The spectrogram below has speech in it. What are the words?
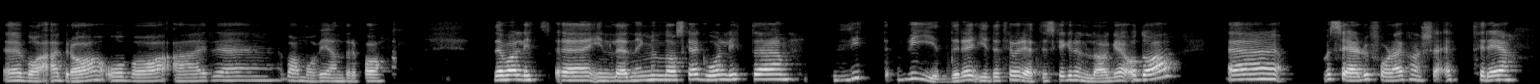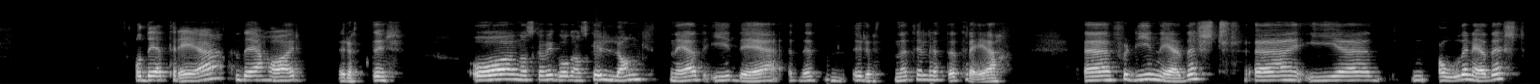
Eh, hva er bra, og hva, er, eh, hva må vi endre på. Det var litt eh, innledning, men da skal jeg gå litt, litt videre i det teoretiske grunnlaget. Og da eh, ser du for deg kanskje et tre. Og det treet, det har røtter. Og nå skal vi gå ganske langt ned i det, det røttene til dette treet. Eh, fordi nederst eh, i aller nederst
